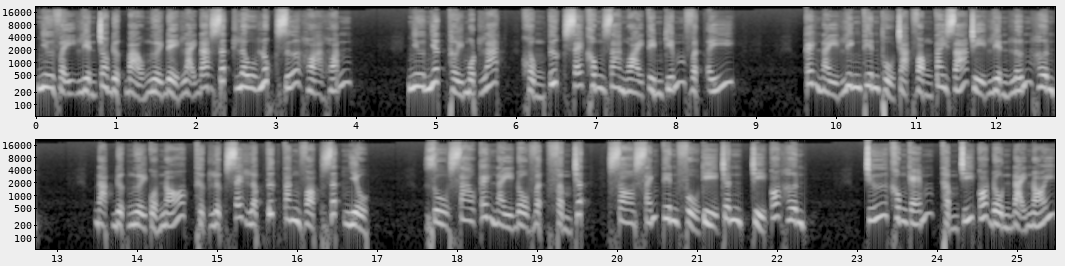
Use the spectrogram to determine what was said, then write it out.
Như vậy liền cho được bảo người để lại đã rất lâu lúc giữa hòa hoãn. Như nhất thời một lát, khổng tước sẽ không ra ngoài tìm kiếm vật ấy. Cái này linh thiên thủ chạc vòng tay giá trị liền lớn hơn. Đạt được người của nó, thực lực sẽ lập tức tăng vọt rất nhiều. Dù sao cái này đồ vật phẩm chất, so sánh tiên phủ kỳ chân chỉ có hơn. Chứ không kém, thậm chí có đồn đại nói,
